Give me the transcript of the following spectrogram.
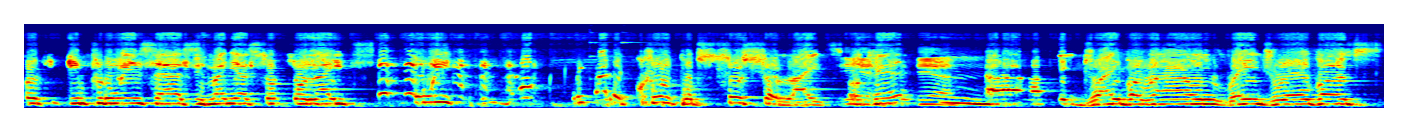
social influencers, mania socialites. So we we got a crop of socialites, Yeah, okay? yeah. Hmm. Uh, they drive around Range Rovers.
